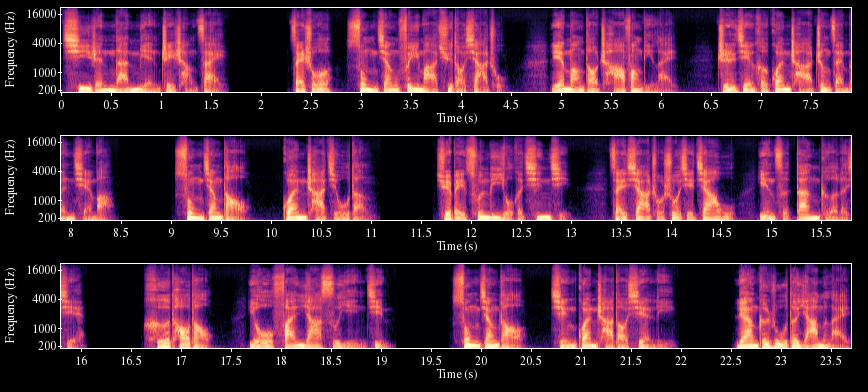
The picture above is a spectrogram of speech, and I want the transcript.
七人难免这场灾。再说宋江飞马去到下处，连忙到茶坊里来，只见和观察正在门前望。宋江道：“观察久等，却被村里有个亲戚在下处说些家务，因此耽搁了些。”何涛道。有樊押司引进，宋江道：“请观察到县里。”两个入得衙门来，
